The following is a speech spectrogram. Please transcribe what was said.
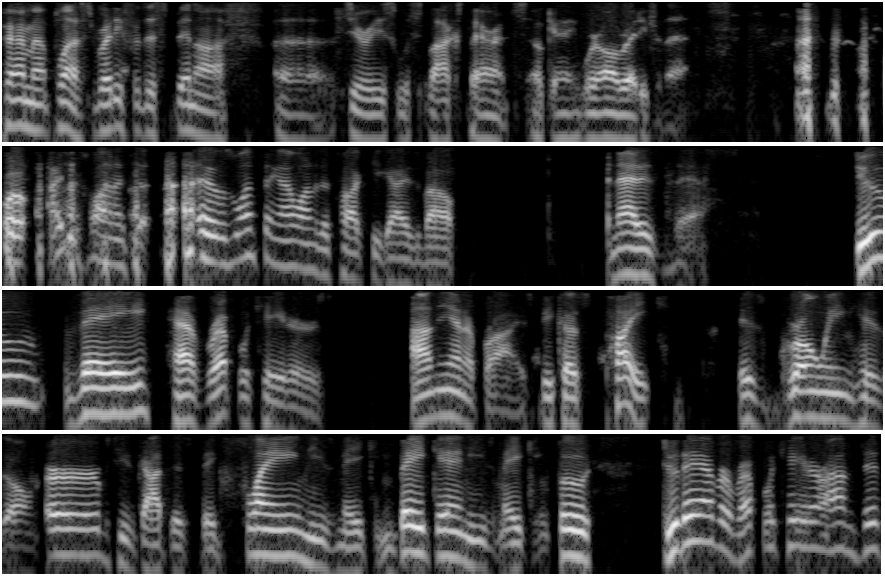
Paramount Plus, ready for the spin-off uh, series with Spock's parents. Okay, we're all ready for that. well, I just wanted to. It was one thing I wanted to talk to you guys about, and that is this: Do they have replicators on the Enterprise? Because Pike is growing his own herbs. He's got this big flame. He's making bacon. He's making food. Do they have a replicator on this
